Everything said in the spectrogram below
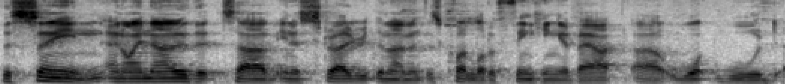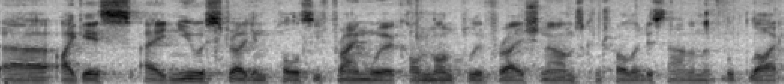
the scene. And I know that uh, in Australia at the moment there's quite a lot of thinking about uh, what would, uh, I guess, a new Australian policy framework on non-proliferation, arms control and disarmament look like,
